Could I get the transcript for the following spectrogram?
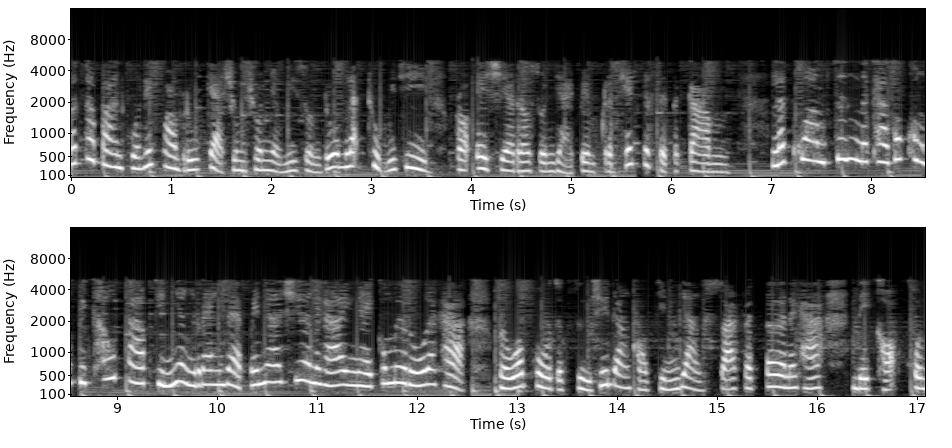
รัฐบาลควรให้ความรู้แก่ชุมชนอย่างมีส่วนร่วมและถูกวิธี เพราะเอเชียเราส่วนใหญ่เป็นประเทศเกษตรกรรม และความจึ้งนะคะ ก็คงไปเข้าตาผินอย่างแรงแบบไม่น่าเชื่อนะคะ ยังไงก็ไม่รู้ละค่ะ เพราะว่าโพจากสื่อชื่อดังของผินอย่าง Star Factor นะคะได้เคาะคน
